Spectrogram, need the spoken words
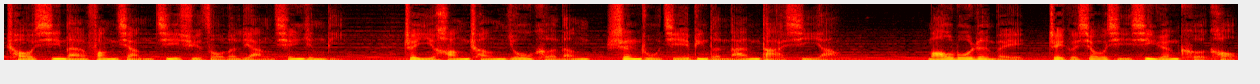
朝西南方向继续走了两千英里。这一航程有可能深入结冰的南大西洋。毛罗认为这个消息信源可靠，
